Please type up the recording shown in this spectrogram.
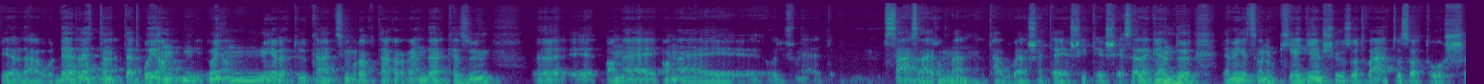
például. De retten, tehát olyan, olyan méretű kálcium raktárral rendelkezünk, amely, amely hogy is mondjam, 100 Ironman távú verseny teljesítéséhez elegendő, de még egyszer mondom, kiegyensúlyozott, változatos,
